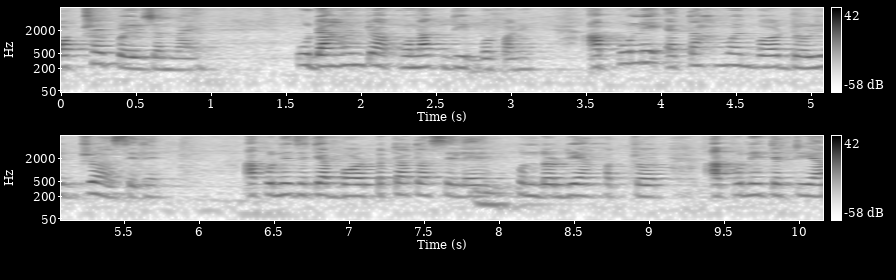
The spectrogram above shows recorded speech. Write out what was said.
অৰ্থৰ প্ৰয়োজন নাই। উদাহৰণটো আপোনাক দিব পাৰি আপুনি এটা সময়ত বৰ দৰিদ্ৰ আছিলে। আপুনি যেতিয়া বৰপেটাত আছিলে। সুন্দৰদিয়া সত্ৰত আপুনি তেতিয়া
